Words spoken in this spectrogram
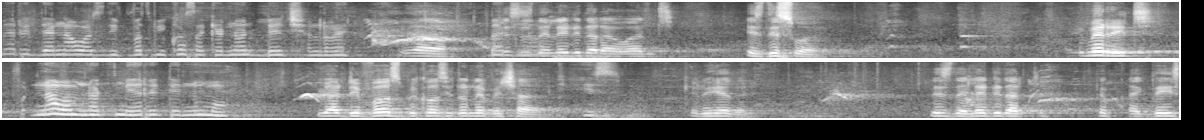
Married, then I was divorced because I cannot bear children. Yeah. But this is the lady that I want. Is this one? You married? For now I'm not married anymore. You are divorced because you don't have a child. Yes. Can you hear that? This is the lady that like this.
